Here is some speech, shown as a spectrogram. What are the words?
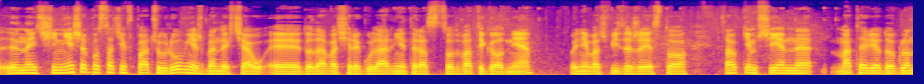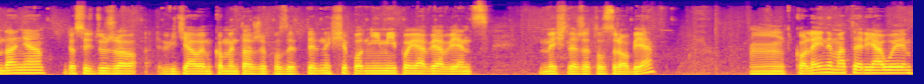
y, najsilniejsze postacie w patchu również będę chciał y, dodawać regularnie teraz co dwa tygodnie, ponieważ widzę, że jest to całkiem przyjemny materiał do oglądania. Dosyć dużo widziałem komentarzy pozytywnych się pod nimi pojawia, więc myślę, że to zrobię. Mm, Kolejne materiały.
